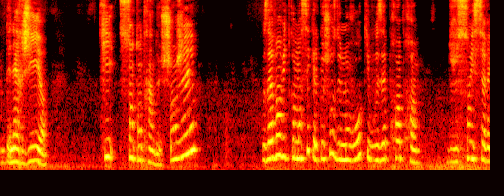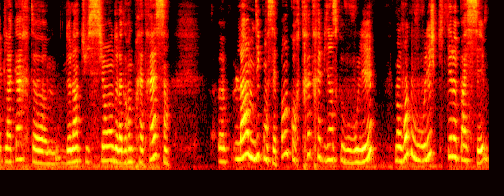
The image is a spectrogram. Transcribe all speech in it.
d'énergie euh, qui sont en train de changer. Vous avez envie de commencer quelque chose de nouveau qui vous est propre. Je sens ici avec la carte euh, de l'intuition de la grande prêtresse. Euh, là, on me dit qu'on ne sait pas encore très très bien ce que vous voulez, mais on voit que vous voulez quitter le passé.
